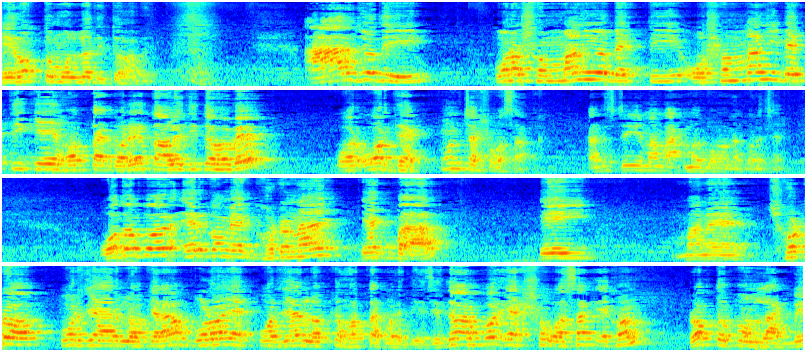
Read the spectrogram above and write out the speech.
এই রক্ত মূল্য দিতে হবে। আর যদি কোন সম্মানীয় ব্যক্তি অসম্মানী ব্যক্তিকে হত্যা করে, তাহলে দিতে হবে ওর অর্ধেক, পঞ্চাশ ওয়াসাক। হাদিসটি ইমাম আহমদ বর্ণনা করেছেন। অতঃপর এরকম এক ঘটনায় একবার এই মানে ছোট পর্যায়ের লোকেরা বড় এক পর্যায়ের লোককে হত্যা করে দিয়েছে। দেওয়ার পর একশো ওয়াসাক এখন রক্তপণ লাগবে।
